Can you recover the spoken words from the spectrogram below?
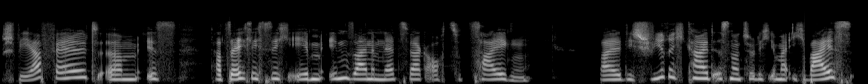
schwer fällt, ähm, ist tatsächlich sich eben in seinem Netzwerk auch zu zeigen. Weil die Schwierigkeit ist natürlich immer, ich weiß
